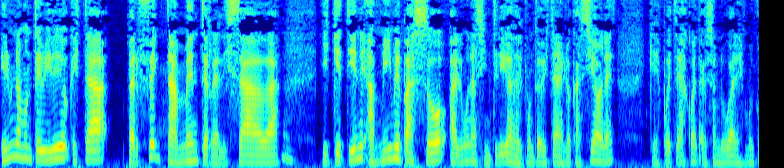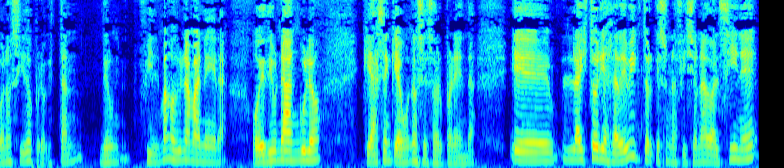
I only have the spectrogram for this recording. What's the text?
en una Montevideo que está perfectamente realizada y que tiene, a mí me pasó algunas intrigas desde el punto de vista de las locaciones, que después te das cuenta que son lugares muy conocidos, pero que están de un, filmados de una manera o desde un ángulo que hacen que a uno se sorprenda. Eh, la historia es la de Víctor, que es un aficionado al cine,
